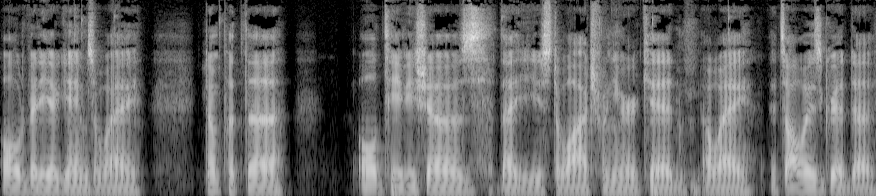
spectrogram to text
old video games away. Don't put the old TV shows that you used to watch when you were a kid away. It's always good to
